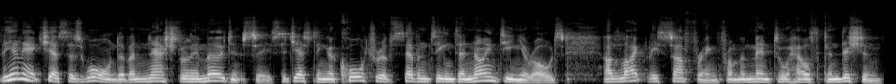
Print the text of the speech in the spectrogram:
The NHS has warned of a national emergency, suggesting a quarter of 17 to 19 year olds are likely suffering from a mental health condition.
